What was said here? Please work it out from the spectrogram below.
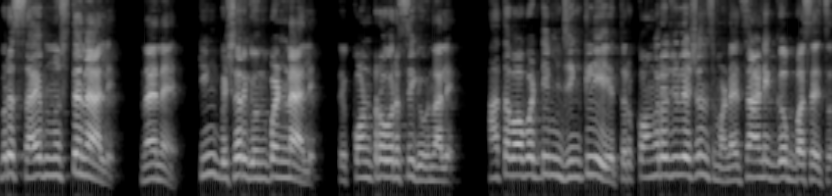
बरं साहेब नुसते नाही आले. नाही नाही. किंग फिशर घेऊन पण नाही आले. ते कॉन्ट्रोवर्सी घेऊन आले. आता बाबा टीम जिंकली आहे तर कॉंग्रॅच्युलेशन्स म्हणायचं आणि गप बसायचं.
